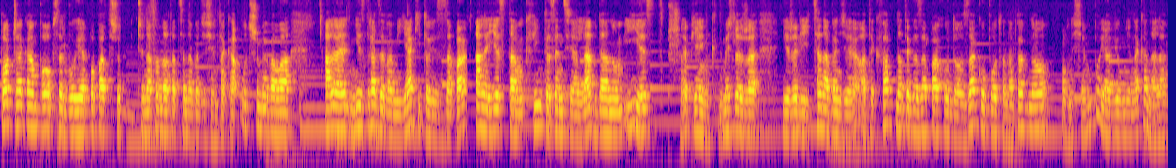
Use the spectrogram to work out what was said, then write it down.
poczekam, poobserwuję, popatrzę, czy na pewno ta cena będzie się taka utrzymywała. Ale nie zdradzę Wam jaki to jest zapach, ale jest tam kwintesencja labdanum i jest przepiękny. Myślę, że jeżeli cena będzie adekwatna tego zapachu do zakupu, to na pewno on się pojawi u mnie na kanale.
